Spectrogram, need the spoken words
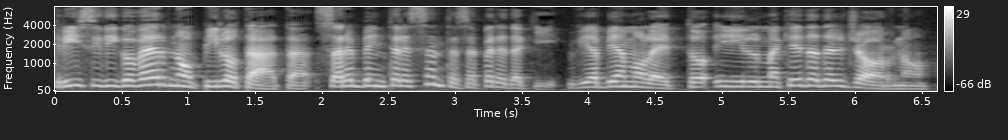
Crisi di governo pilotata. Sarebbe interessante sapere da chi. Vi abbiamo letto il Macheda del giorno.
